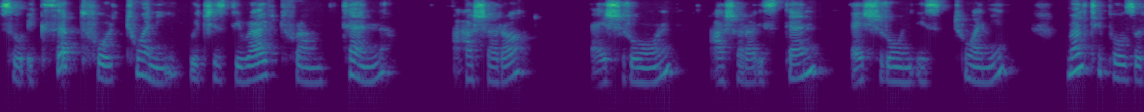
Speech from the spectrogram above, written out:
So except for 20 which is derived from 10 عشرة عشرون عشرة is 10 عشرون is 20 multiples of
